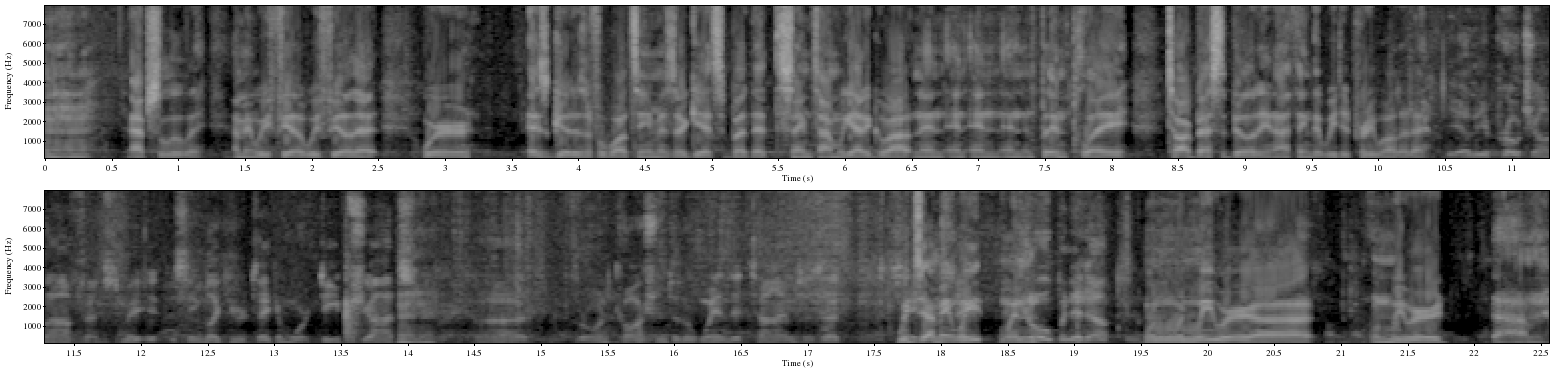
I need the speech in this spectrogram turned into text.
Mm-hmm. Absolutely. I mean, we feel we feel that we're as good as a football team as there gets, but at the same time, we got to go out and, and, and, and, and play to our best ability, and I think that we did pretty well today. Yeah, the approach on offense, it seemed like you were taking more deep shots, mm-hmm. uh, throwing caution to the wind at times. Is that? We, I mean, we when you open it up when when we were uh, when we were. Um,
